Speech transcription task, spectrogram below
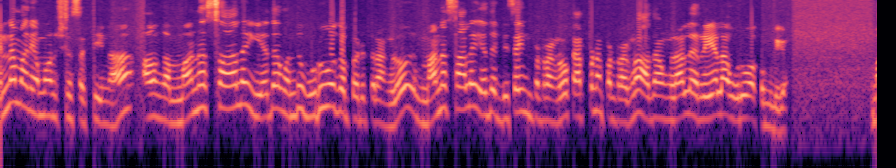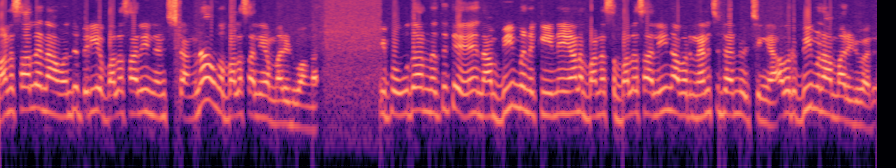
என்ன மாதிரி அமானுஷ சக்தினா அவங்க மனசால எதை வந்து உருவகப்படுத்துறாங்களோ மனசால எதை டிசைன் பண்றாங்களோ கற்பனை பண்றாங்களோ அதை அவங்களால ரியலா உருவாக்க முடியும். மனசால நான் வந்து பெரிய பலசாலின்னு நினைச்சிட்டாங்கன்னா அவங்க பலசாலியா மாறிடுவாங்க. இப்போ உதாரணத்துக்கு நான் பீமனுக்கு இணையான பலச பலசாலின்னு அவர் நினைச்சிட்டாருன்னு வச்சுங்க அவர் பீமனா மாறிடுவார்.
